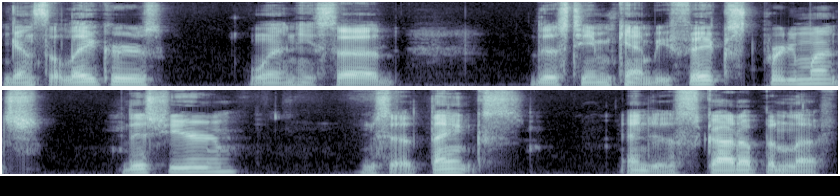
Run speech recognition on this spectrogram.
against the Lakers when he said this team can't be fixed pretty much this year, he said thanks and just got up and left.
